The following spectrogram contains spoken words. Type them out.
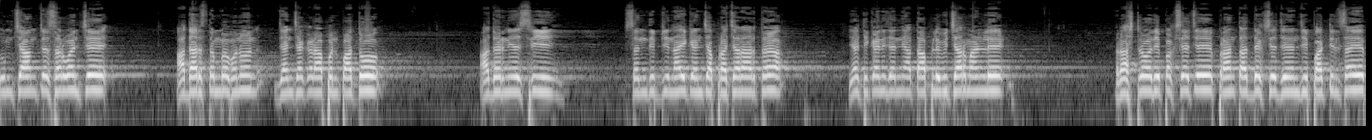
तुमच्या आमच्या सर्वांचे आधारस्तंभ म्हणून ज्यांच्याकडे आपण पाहतो आदरणीय श्री संदीपजी नाईक यांच्या प्रचारार्थ या ठिकाणी ज्यांनी आता आपले विचार मांडले राष्ट्रवादी पक्षाचे प्रांताध्यक्ष जयंतजी पाटील साहेब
